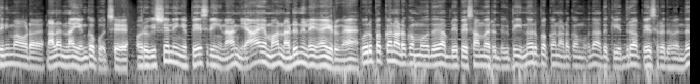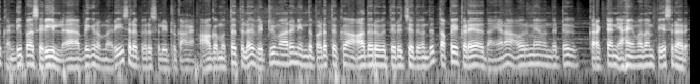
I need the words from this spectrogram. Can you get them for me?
சினிமாவோட நலன்லாம் எங்கே போச்சு? ஒரு விஷயம் நீங்கள் பேசுகிறீங்கன்னா நியாயமாக நடுநிலையாக இருங்க. ஒரு பக்கம் நடக்கும்போது அப்படியே பேசாமல் இருந்துக்கிட்டு இன்னொரு பக்கம் நடக்கும்போது அதுக்கு எதிராக பேசுறது வந்து கண்டிப்பாக சரியில்லை அப்படிங்கிற மாதிரி சில பேர் சொல்லிட்டு இருக்காங்க. ஆக மொத்தத்தில் வெற்றிமாறன் இந்த படத்துக்கு ஆதரவு தெரிச்சது வந்து தப்பே கிடையாது தான் ஏன்னா அவருமே வந்துட்டு கரெக்டாக நியாயமாக தான் பேசுகிறாரு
